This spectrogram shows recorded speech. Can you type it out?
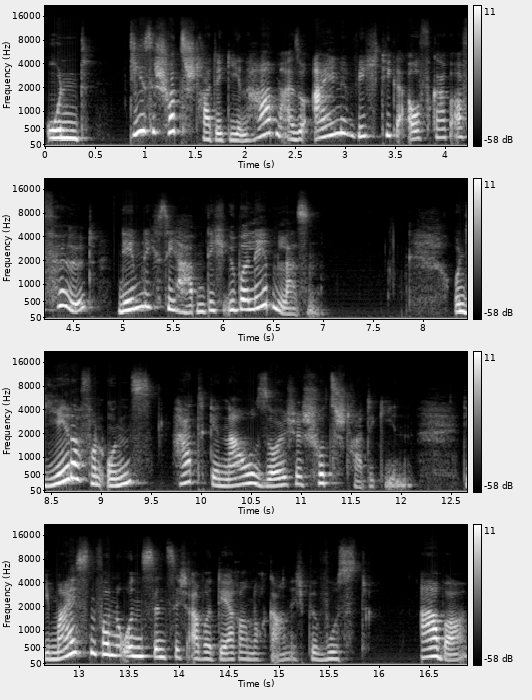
Und diese Schutzstrategien haben also eine wichtige Aufgabe erfüllt, nämlich sie haben dich überleben lassen. Und jeder von uns hat genau solche Schutzstrategien. Die meisten von uns sind sich aber derer noch gar nicht bewusst. Aber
